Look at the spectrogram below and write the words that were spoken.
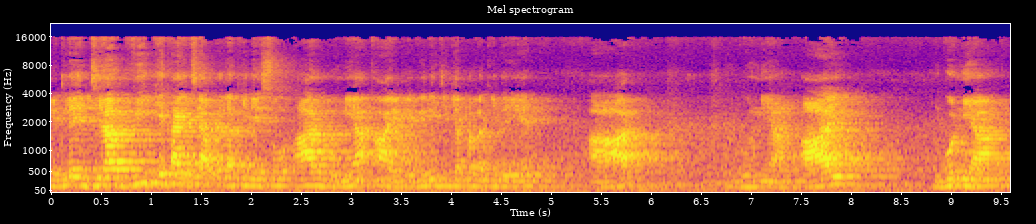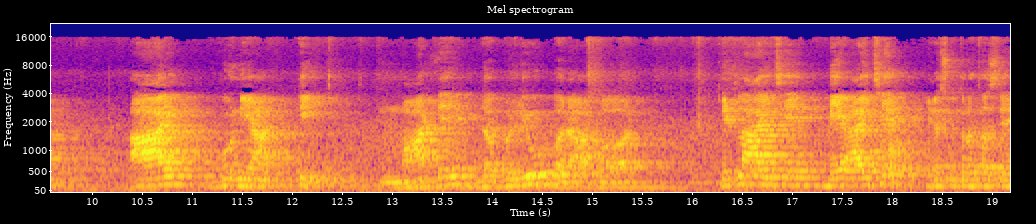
એટલે જ્યાં v દેખાય છે, આપણે લખી દઈશું r ગુણ્યા i એટલે v ની જગ્યા પર લખી દઈએ r ગુણ્યા i ગુણ્યા i ગુણ્યા ટી માટે w બરાબર કેટલા i છે? બે i છે. એટલે સૂત્ર થશે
